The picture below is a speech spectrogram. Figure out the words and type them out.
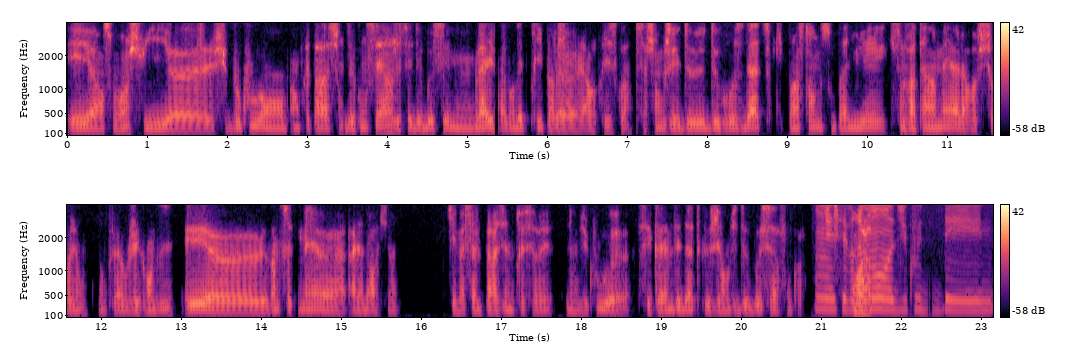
Et euh, en ce moment, je suis, euh, je suis beaucoup en, en préparation de concerts. J'essaie de bosser mon live avant d'être pris par la reprise, quoi. Sachant que j'ai deux, deux grosses dates qui, pour l'instant, ne sont pas annulées, qui sont le 21 mai à La Roche-sur-Yon, donc là où j'ai grandi, et le 27 mai à la Maroquinerie qui est ma salle parisienne préférée. Donc du coup, euh, c'est quand même des dates que j'ai envie de bosser à fond, quoi. Et c'est vraiment euh, du coup des,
